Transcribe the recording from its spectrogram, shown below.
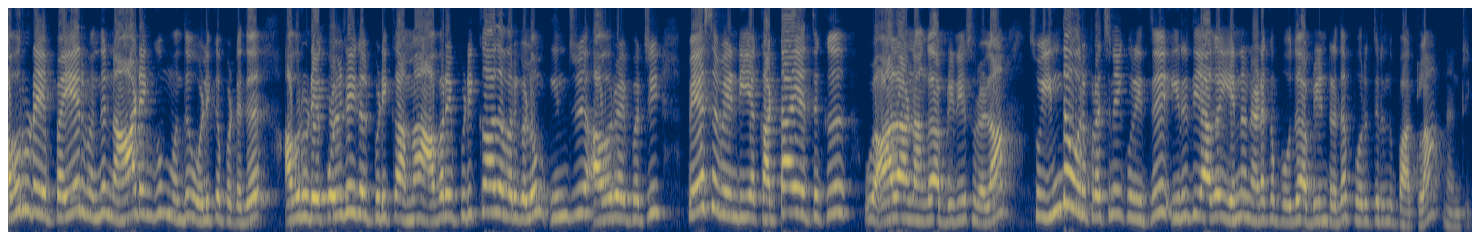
அவருடைய பெயர் வந்து நாடெங்கும் வந்து ஒழிக்கப்பட்டது. அவருடைய கொள்கைகள் பிடிக்காம அவரை பிடிக்காதவர்களும் இன்று அவரை பற்றி பேச வேண்டிய கட்டாயத்துக்கு ஆளானாங்க அப்படின்னே சொல்லலாம். சோ இந்த ஒரு பிரச்சனை குறித்து இறுதியாக என்ன நடக்க போகுது அப்படின்றத பொறுத்திருந்து பார்க்கலாம். நன்றி.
